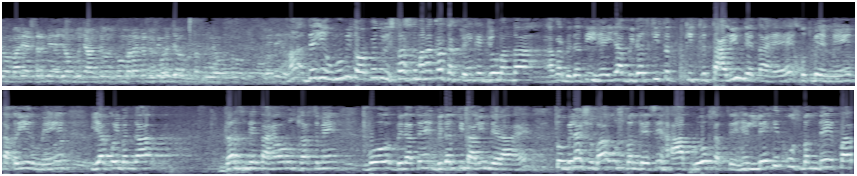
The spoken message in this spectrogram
جو ہمارے انڈر میں ہے جو ہم کو جانتے ہیں ان کو منع کر سکتے ہیں۔ ہاں دیکھیے عمومی طور پہ تو اس طرح سے منع کر سکتے ہیں کہ جو بندہ اگر بدتی ہے یا بدت کی کی تعلیم دیتا ہے خطبے میں تقریر میں یا کوئی بندہ درس دیتا ہے اور اس درس میں وہ بدتیں بدت کی تعلیم دے رہا ہے تو بلا شبہ اس بندے سے آپ روک سکتے ہیں۔ لیکن اس بندے پر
